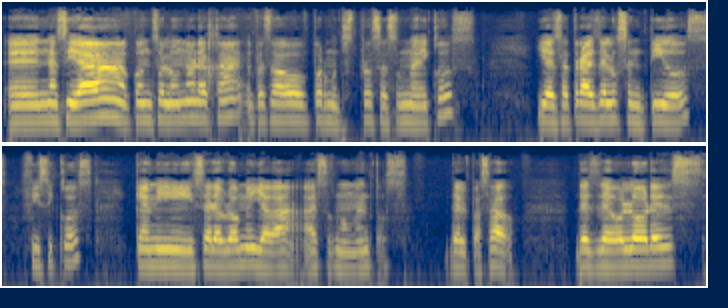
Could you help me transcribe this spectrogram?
Eh, nacida con solo una oreja, he pasado por muchos procesos médicos y es a través de los sentidos físicos que mi cerebro me lleva a esos momentos del pasado. Desde olores,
